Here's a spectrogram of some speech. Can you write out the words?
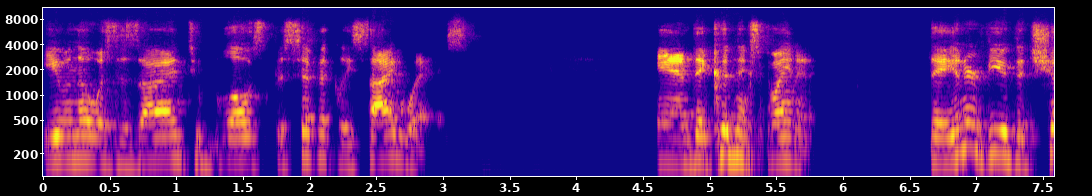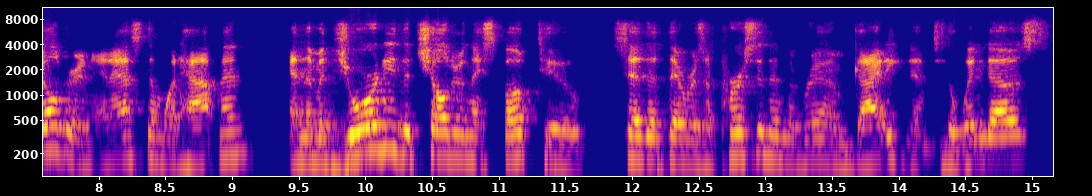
even though it was designed to blow specifically sideways. And they couldn't explain it. They interviewed the children and asked them what happened. And the majority of the children they spoke to said that there was a person in the room guiding them to the windows.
